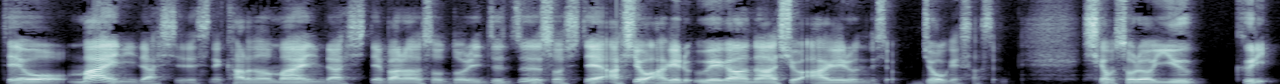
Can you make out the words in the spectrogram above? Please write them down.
手を前に出してですね、体の前に出してバランスを取りつつ、そして足を上げる。上側の足を上げるんですよ。上下させる。しかもそれをゆっくり、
